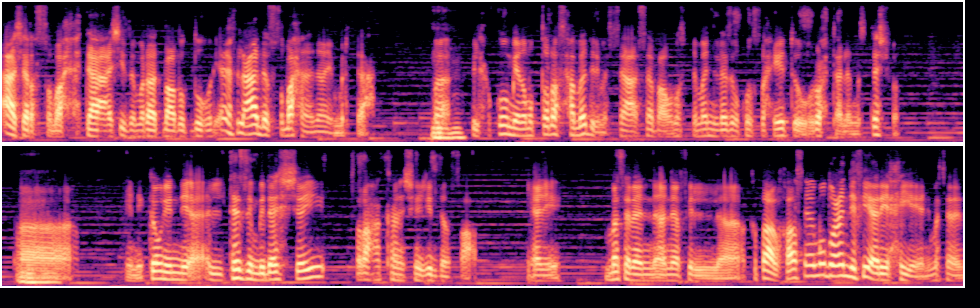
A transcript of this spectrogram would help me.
10 الصباح 11 إذا مرات بعد الظهر. يعني في العادة الصباح أنا نايم مرتاح. ففي الحكومة أنا مضطر أصحى بدري من الساعة 7 ونص 8 لازم أكون صحيت ورحت على المستشفى. آه يعني كوني إني ألتزم بدا الشيء صراحة كان شيء جدا صعب. يعني مثلا أنا في القطاع الخاص يعني الموضوع عندي فيه أريحية. يعني مثلا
